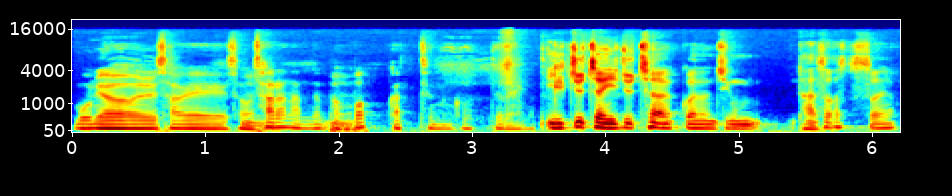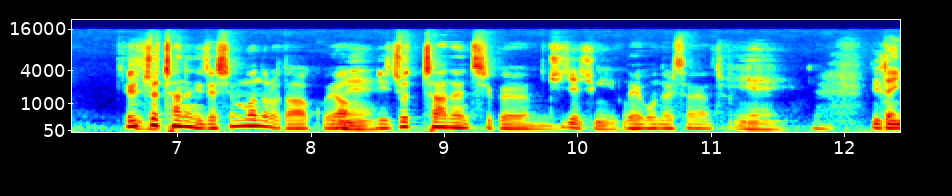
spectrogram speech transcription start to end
모멸 사회에서 음. 살아남는 방법 같은 것들을 1주차, 2주차 거는 지금 다 썼어요? 1주차는 이제 신문으로 나왔고요. 네. 2주차는 지금 취재 중이고. 네 오늘 써야죠. 예. 일단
